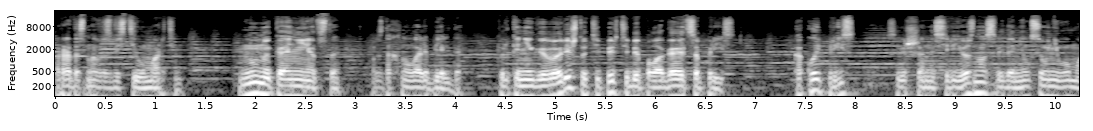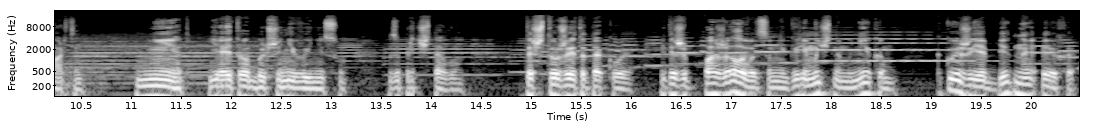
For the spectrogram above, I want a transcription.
радостно возвестил Мартин. «Ну, наконец-то!» — вздохнул Альбельда. Только не говори, что теперь тебе полагается приз». «Какой приз?» — совершенно серьезно осведомился у него Мартин. «Нет, я этого больше не вынесу», — запричитал он. «Да что же это такое? И даже пожаловаться мне горемычному некому. Какое же я бедное эхо.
